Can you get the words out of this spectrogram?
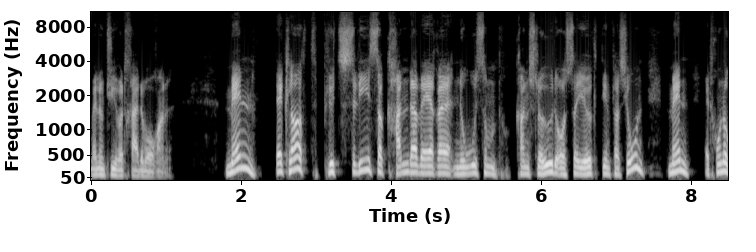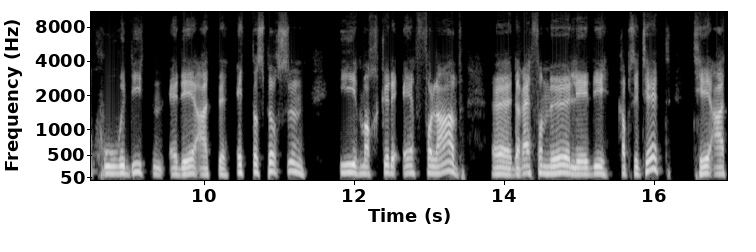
mellom 20 og 30 årene. Men det er klart, plutselig så kan det være noe som kan slå ut også i økt inflasjon, men jeg tror nok hovedbiten er det at etterspørselen i markedet er for lav. Eh, det er for mye ledig kapasitet til at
